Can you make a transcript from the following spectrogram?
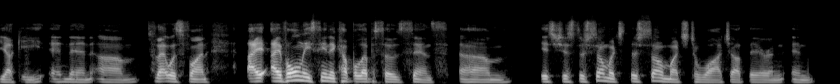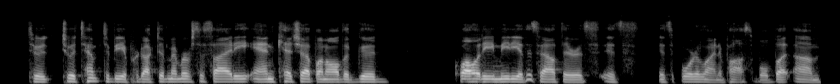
yucky. And then um, so that was fun. I I've only seen a couple episodes since. Um, it's just there's so much there's so much to watch out there, and and to to attempt to be a productive member of society and catch up on all the good quality media that's out there it's it's it's borderline impossible but um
